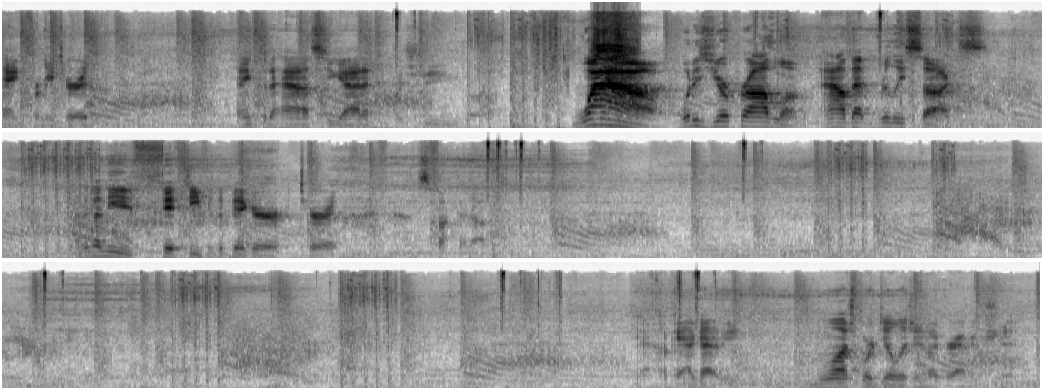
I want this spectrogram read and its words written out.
Tank for me, turret. Tank for the house. You got it. Wow! What is your problem? Ow, that really sucks. I think I needed 50 for the bigger turret. Just fuck that up. Yeah, okay, I gotta be much more diligent about grabbing shit.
